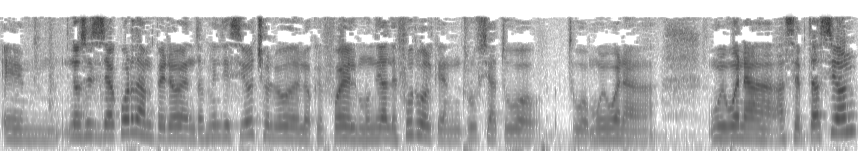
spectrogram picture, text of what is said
em, no sé si se acuerdan, pero en 2018, luego de lo que fue el Mundial de Fútbol, que en Rusia tuvo, tuvo muy buena, muy buena aceptación,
